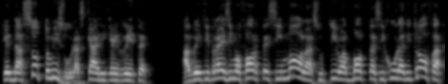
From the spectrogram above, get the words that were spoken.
che da sottomisura scarica in rete. Al ventitresimo Forte si immola su tiro a botta sicura di Trofa,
